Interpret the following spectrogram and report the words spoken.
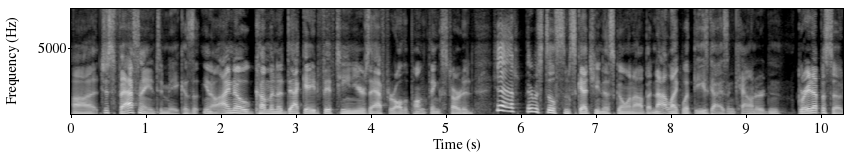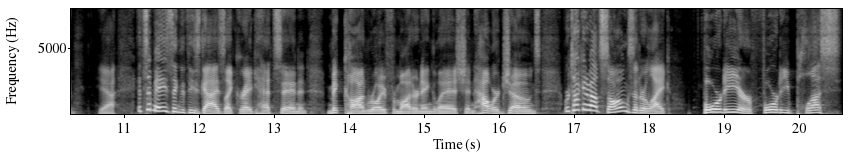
uh, just fascinating to me because you know I know coming a decade, 15 years after all the punk things started, yeah, there was still some sketchiness going on, but not like what these guys encountered. And great episode. Yeah. It's amazing that these guys like Greg Hetson and Mick Conroy from Modern English and Howard Jones, we're talking about songs that are like 40 or 40 plus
